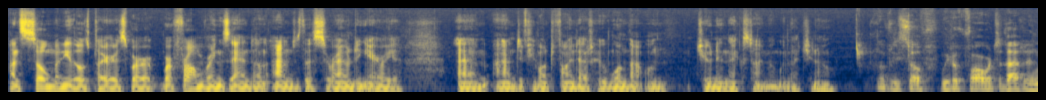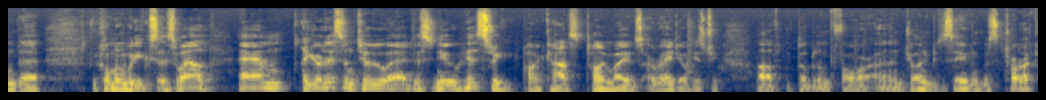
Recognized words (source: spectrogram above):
And so many of those players were, were from Ringsend and, and the surrounding area. Um, and if you want to find out who won that one, tune in next time and we'll let you know. Lovely stuff. We look forward to that in the coming weeks as well. Um, you're listening to uh, this new history podcast, Time Waves, a radio history of Dublin 4. And joining me this evening was Turlough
